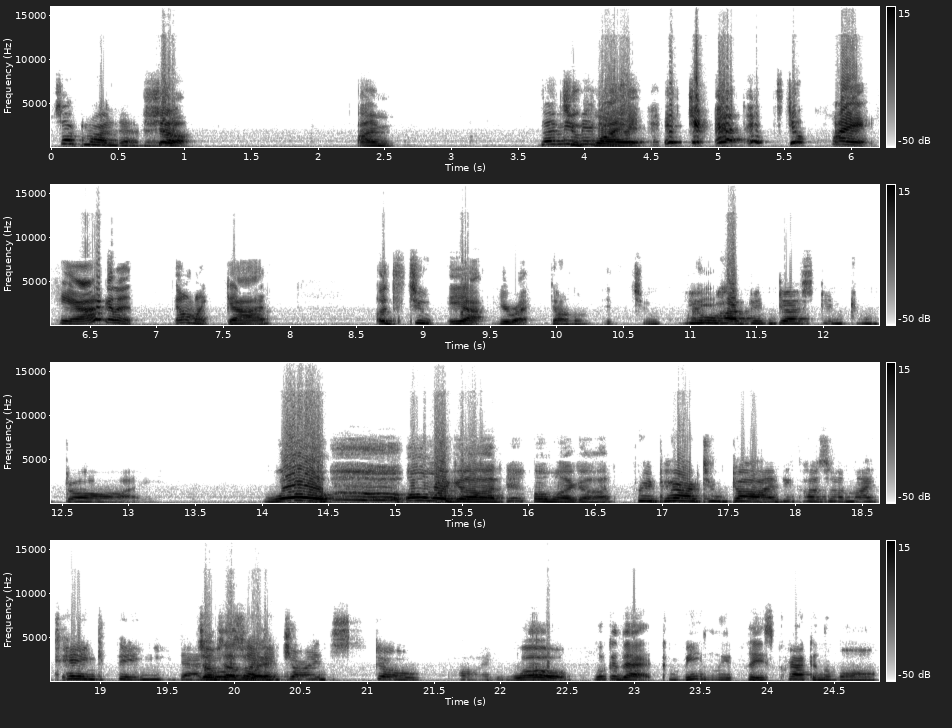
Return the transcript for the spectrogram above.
Suck my lemon. Shut up. I'm Let me too quiet. It's too, it's too quiet here. I'm gonna. Oh my god. It's too. Yeah, you're right, Donald. It's too A, you have been destined to die. Whoa! Oh my god. Oh my god. Prepare to die because of my tank thingy that Jumps out looks of the like way. a giant stovepipe. Whoa! Look at that conveniently placed crack in the wall.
